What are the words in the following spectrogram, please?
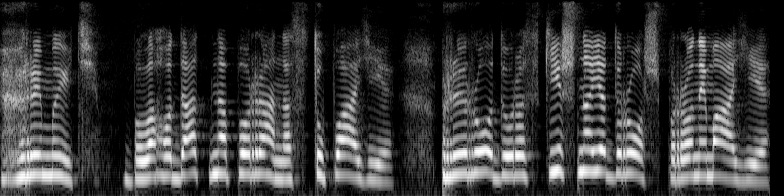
Гримить, благодатна пора наступає, природу розкішна дрож пронимає,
